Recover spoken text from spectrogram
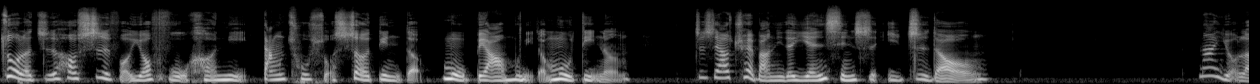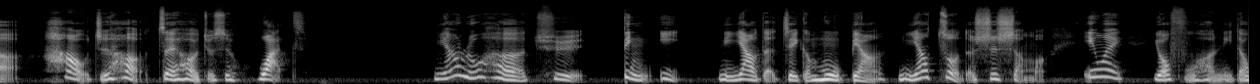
做了之后是否有符合你当初所设定的目标、你的目的呢？这是要确保你的言行是一致的哦。那有了 how 之后，最后就是 what。你要如何去定义你要的这个目标？你要做的是什么？因为有符合你的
